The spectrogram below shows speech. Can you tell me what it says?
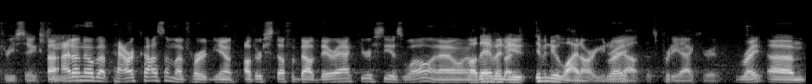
360. Uh, I don't know about Paracosm. I've heard you know other stuff about their accuracy as well, and I don't. Well, they have a new they have a new lidar unit Right. out that's pretty accurate. right? Um,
